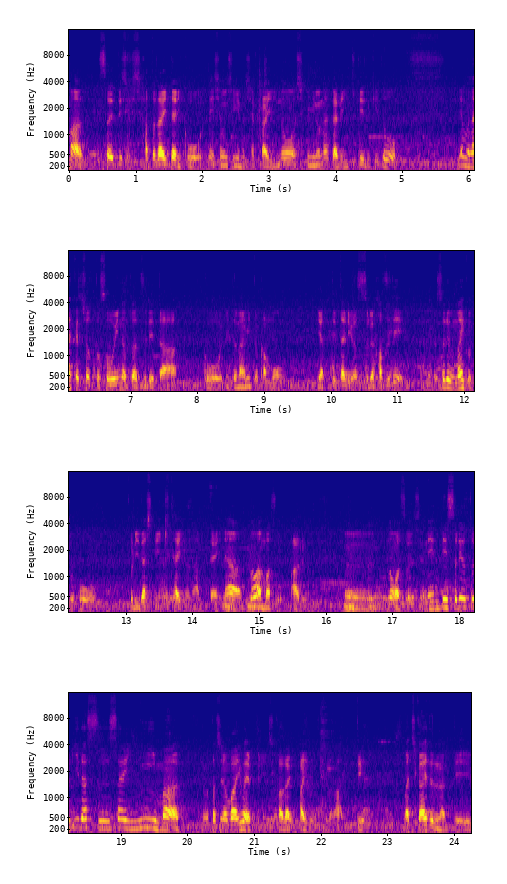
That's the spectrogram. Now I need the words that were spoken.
まあそうやって働いたりこう、ね、資本主義の社会の仕組みの中で生きてるけどでもなんかちょっとそういうのとはずれたこう営みとかもやってたりはするはずでそれをうまいことこう取り出していきたいよなみたいなのはまずある、うん、のはそうですよね。でそれを取り出す際にまあ私の場合はやっぱり地下アイドルっていうのがあって、まあ、地下アイドルなんて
